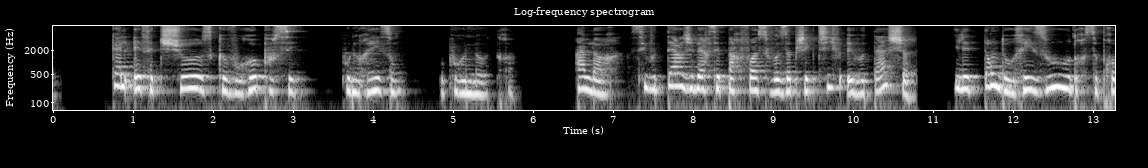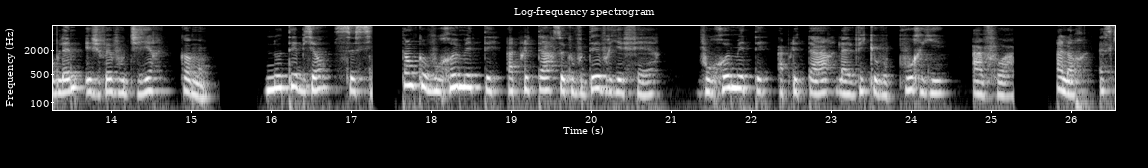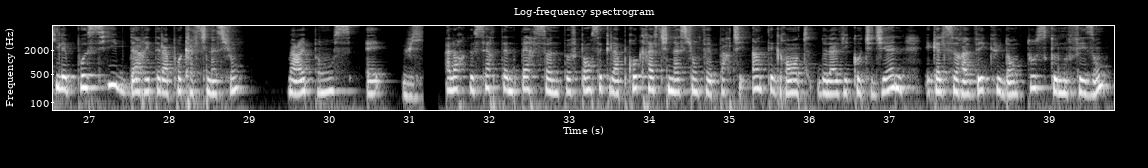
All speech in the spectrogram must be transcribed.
Quelle est cette chose que vous repoussez pour une raison ou pour une autre? Alors, si vous tergiversez parfois sur vos objectifs et vos tâches, il est temps de résoudre ce problème et je vais vous dire comment. Notez bien ceci. Tant que vous remettez à plus tard ce que vous devriez faire, vous remettez à plus tard la vie que vous pourriez avoir. Alors, est-ce qu'il est possible d'arrêter la procrastination? Ma réponse est oui. Alors que certaines personnes peuvent penser que la procrastination fait partie intégrante de la vie quotidienne et qu'elle sera vécue dans tout ce que nous faisons,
